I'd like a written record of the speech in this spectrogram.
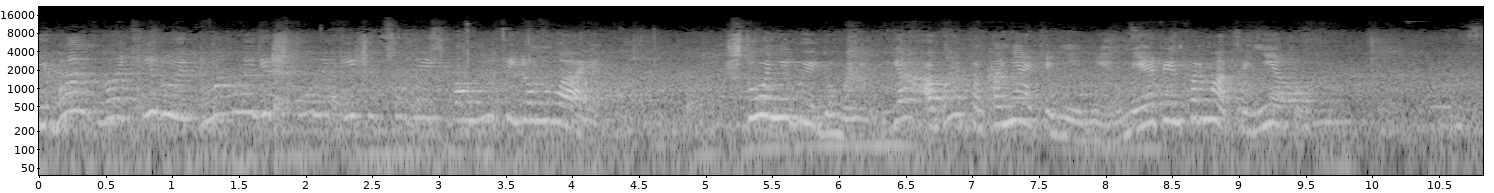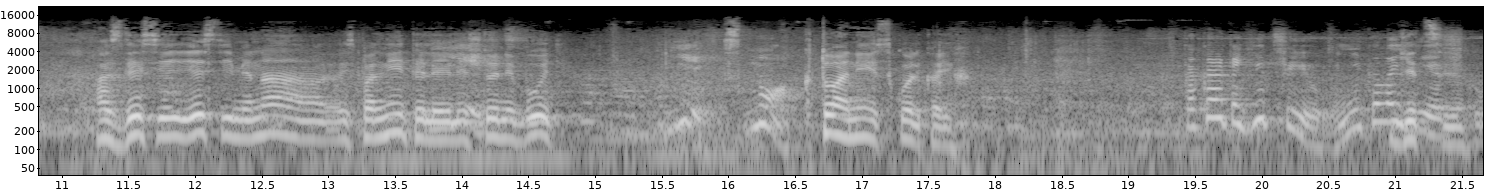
И банк блокирует, мало ли напишет судоисполнитель онлайн. Что они выдумали? Я об этом понятия не имею. У меня этой информации нету. А здесь есть имена исполнителей или Есть. что-нибудь? Есть, но Кто они и сколько их? какая-то Гицию, Гицию. Николаевску,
